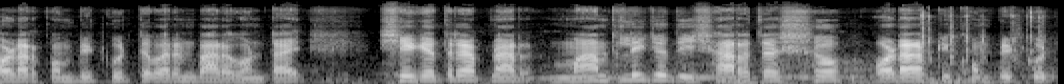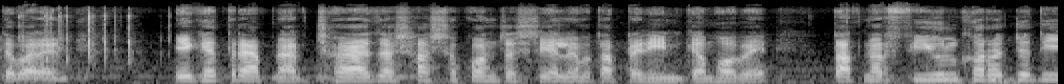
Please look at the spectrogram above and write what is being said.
অর্ডার কমপ্লিট করতে পারেন বারো ঘন্টায়, সেক্ষেত্রে আপনার মান্থলি যদি সাড়ে চারশো অর্ডার আপনি কমপ্লিট করতে পারেন, এক্ষেত্রে আপনার ছয় হাজার সাতশো পঞ্চাশ রিয়ালের মতো আপনার ইনকাম হবে। তো আপনার ফিউল খরচ যদি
